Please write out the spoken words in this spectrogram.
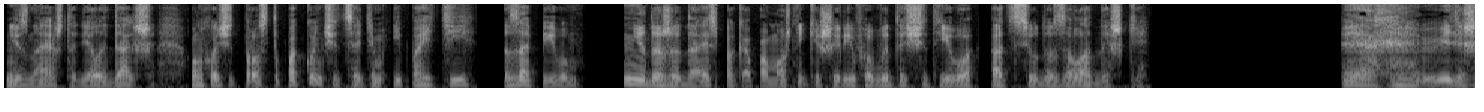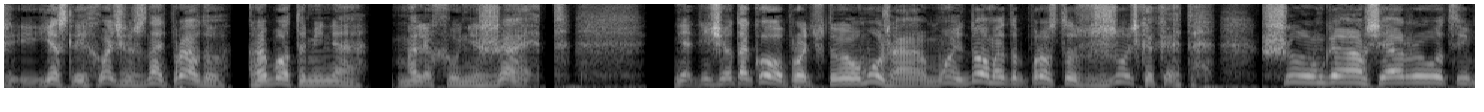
не зная, что делать дальше. Он хочет просто покончить с этим и пойти за пивом, не дожидаясь, пока помощники шерифа вытащат его отсюда за лодыжки. «Эх, видишь, если хочешь знать правду, работа меня малеха унижает. Нет ничего такого против твоего мужа, а мой дом — это просто жуть какая-то. Шум, гам, все орут, и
